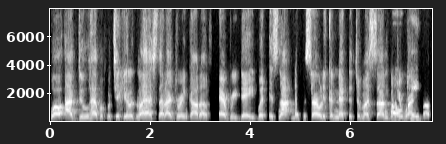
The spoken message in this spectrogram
Well, I do have a particular glass that I drink out of every day, but it's not necessarily connected to my son. But okay. you're right about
